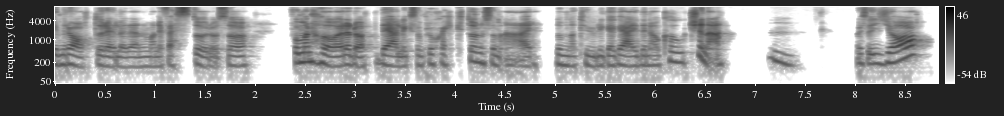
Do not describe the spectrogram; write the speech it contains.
generator eller en manifestor och så får man höra då att det är liksom projektorn som är de naturliga guiderna och coacherna. Mm. Och så, ja,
